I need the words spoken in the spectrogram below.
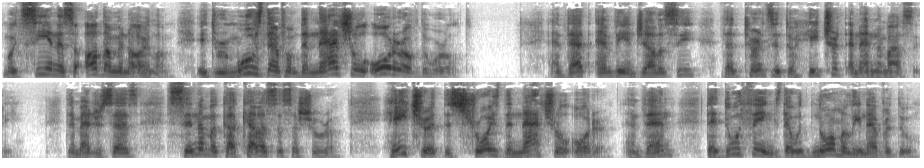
It removes them from the natural order of the world and that envy and jealousy then turns into hatred and animosity. The Medrash says, Sinama kalkelas ashura. Hatred destroys the natural order, and then they do things they would normally never do.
